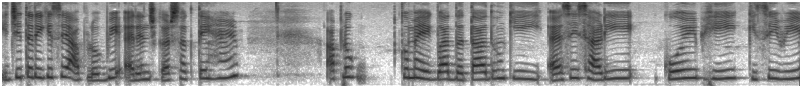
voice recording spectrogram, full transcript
इजी तरीके से आप लोग भी अरेंज कर सकते हैं। आप लोग को मैं एक बात बता दूँ कि ऐसी साड़ी कोई भी किसी भी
